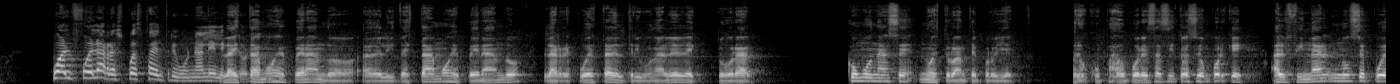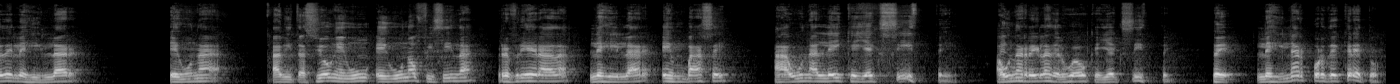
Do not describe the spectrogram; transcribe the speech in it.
¿cuál fue la respuesta del Tribunal Electoral? La estamos esperando, Adelita, estamos esperando la respuesta del Tribunal Electoral. ¿Cómo nace nuestro anteproyecto? Preocupado por esa situación porque al final no se puede legislar en una habitación, en, un, en una oficina refrigerada, legislar en base a una ley que ya existe, a unas reglas del juego que ya existen. Entonces, legislar por decreto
